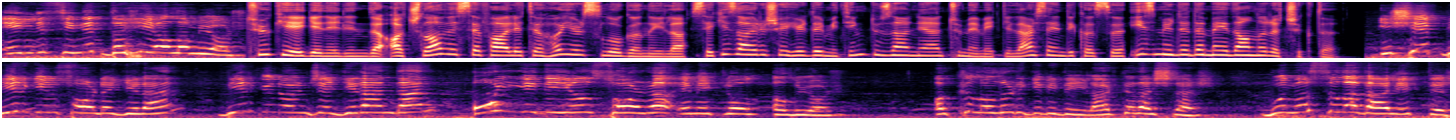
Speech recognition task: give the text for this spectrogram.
ellisini dahi alamıyor. Türkiye genelinde açlığa ve sefalete hayır sloganıyla 8 ayrı şehirde miting düzenleyen tüm emekliler sendikası İzmir'de de meydanlara çıktı. İşe bir gün sonra giren, bir gün önce girenden 17 yıl sonra emekli ol- alıyor. Akıl alır gibi değil arkadaşlar. Bu nasıl adalettir?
